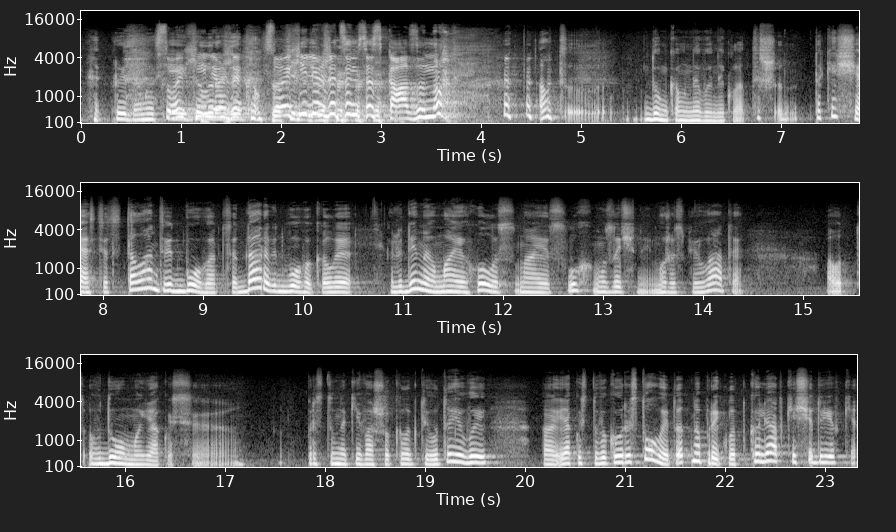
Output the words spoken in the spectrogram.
прийдемо всі Суахілі вже, цим все сказано. А от е, думка мене виникла. Це ж таке щастя, це талант від Бога, це дар від Бога, коли людина має голос, має слух музичний, може співати. А от вдома якось е, представники вашого колективу, то і ви е, якось то використовуєте. От, наприклад, колядки, щедрівки.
